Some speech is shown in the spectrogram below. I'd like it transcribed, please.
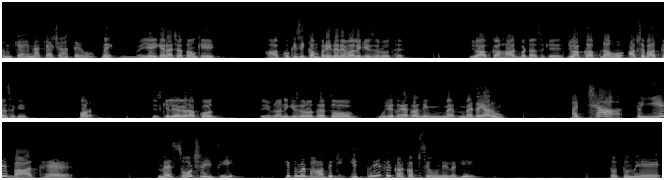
तुम कहना क्या चाहते हो? नहीं मैं यही कहना चाहता हूँ कि आपको किसी कंपनी देने वाले की ज़रूरत है जो आपका हाथ बटा सके जो आपका अपना हो आपसे बात कर सके। और इसके लिए अगर आपको देवरानी की ज़रूरत है तो मुझे कोई एतराज़ नहीं मैं मैं तैयार हूँ। अच्छा तो ये बात है। मैं सोच रही थी कि तुम्हें भाभी की इतनी फ़िक्र कब से होने लगी? तो तुम्हें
